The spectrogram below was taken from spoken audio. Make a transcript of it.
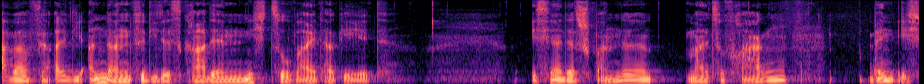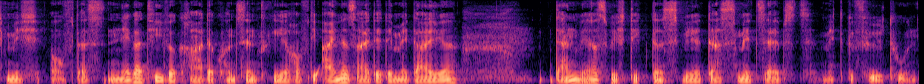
Aber für all die anderen, für die das gerade nicht so weitergeht, ist ja das Spannende, mal zu fragen, wenn ich mich auf das Negative gerade konzentriere, auf die eine Seite der Medaille, dann wäre es wichtig, dass wir das mit Selbstmitgefühl tun.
